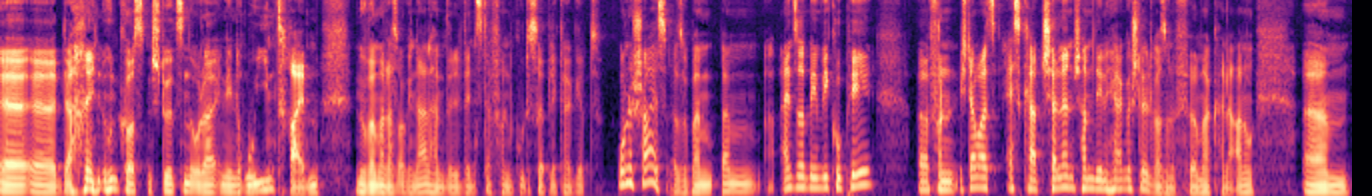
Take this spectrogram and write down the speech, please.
äh, äh, da in Unkosten stürzen oder in den Ruin treiben, nur weil man das Original haben will, wenn es davon ein gutes Replika gibt. Ohne Scheiß. Also beim, beim 1er BMW Coupé äh, von, ich damals SK Challenge haben den hergestellt, war so eine Firma, keine Ahnung. Ähm,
